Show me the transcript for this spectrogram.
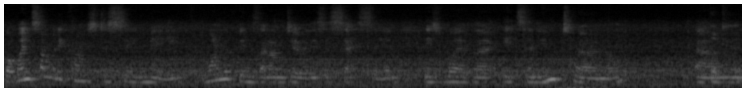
But when somebody comes to see me, one of the things that I'm doing is assessing is whether it's an internal, um, Okay.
